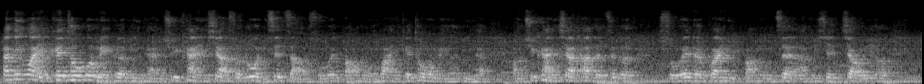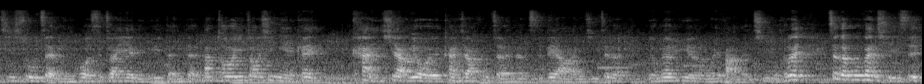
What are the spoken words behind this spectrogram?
那另外也可以透过每个平台去看一下，说如果你是找所谓保姆的话，你可以透过每个平台哦去看一下他的这个。所谓的关于保姆证啊，一些教育哦，技术证明或者是专业领域等等。那托育中心你也可以看一下幼儿园，看一下负责人的资料啊，以及这个有没有育儿违法的记录。所以这个部分其实是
